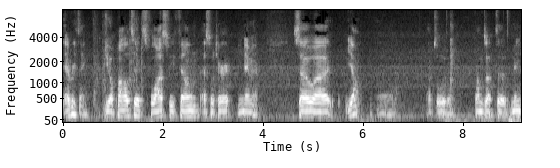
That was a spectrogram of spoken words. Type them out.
everything geopolitics, philosophy, film, esoteric, you name it. So, uh, yeah, uh, absolutely. Thumbs up to me.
